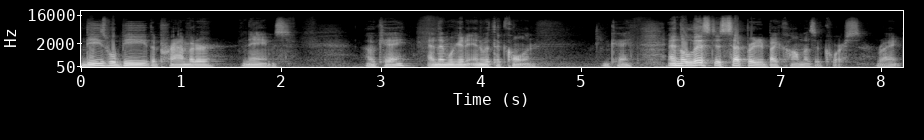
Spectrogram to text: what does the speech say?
These will be the parameter names. Okay. And then we're going to end with a colon. Okay. And the list is separated by commas, of course, right?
